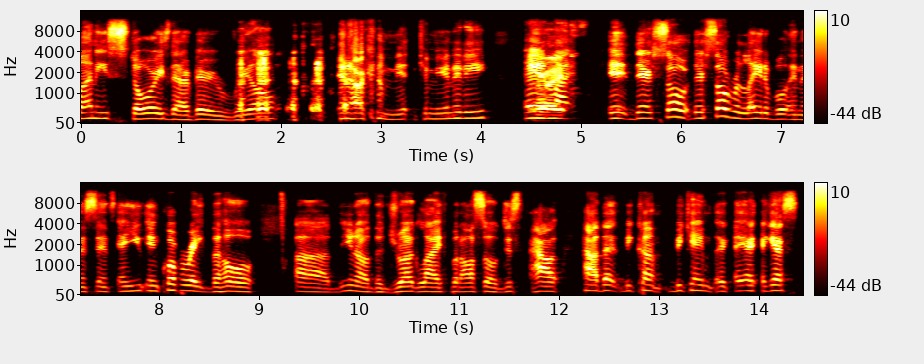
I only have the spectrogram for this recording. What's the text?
funny stories that are very real in our com- community, and right. like it, they're so they're so relatable in a sense, and you incorporate the whole uh you know the drug life but also just how how that become became I, I guess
